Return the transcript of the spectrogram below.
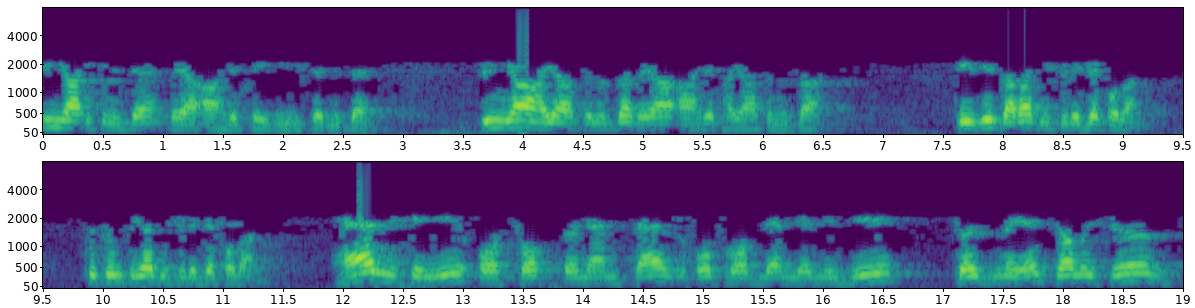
dünya işinizde veya ahiretle ilgili işlerinizde, dünya hayatınızda veya ahiret hayatınızda sizi dara düşürecek olan, sıkıntıya düşürecek olan, her şeyi o çok önemser, o problemlerinizi çözmeye çalışır.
